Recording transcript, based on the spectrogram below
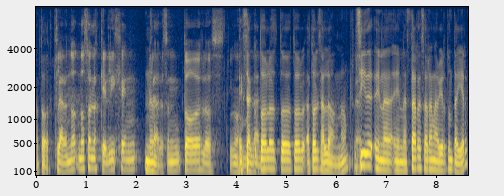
a todos. Claro, no, no son los que eligen, No. claro, son todos los... los Exacto, todos los, todo- todo- a todo el salón, ¿no? Claro. Sí, de- en, la- en las tardes ahora han abierto un taller,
